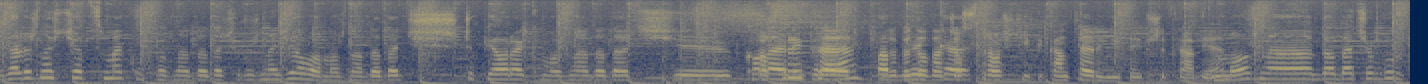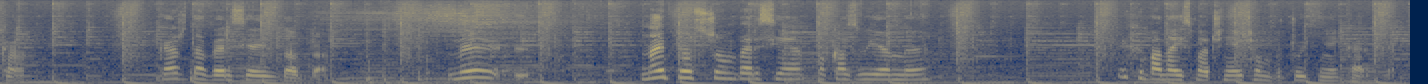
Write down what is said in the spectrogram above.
W zależności od smaków można dodać różne zioła, można dodać szczypiorek, można dodać y, kolendrę, Paprykę, żeby dodać ostrości i pikanterii tej przyprawie. Można dodać ogórka. Każda wersja jest dobra. My y, najprostszą wersję pokazujemy i chyba najsmaczniejszą, bo czuć mniej karpia.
